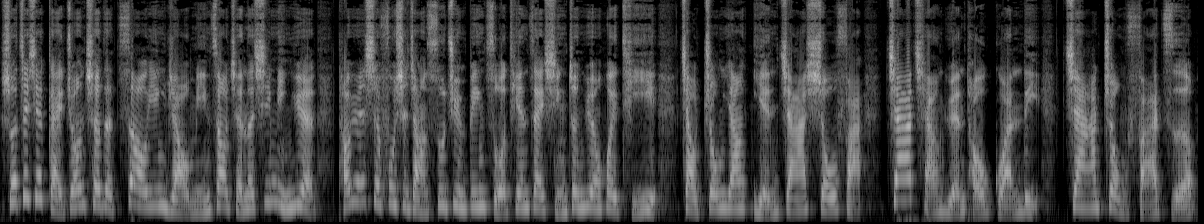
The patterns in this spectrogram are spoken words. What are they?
说这些改装车的噪音扰民，造成了新民院桃园市副市长苏俊斌昨天在行政院会提议，叫中央严加修法，加强源头管理，加重罚则。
